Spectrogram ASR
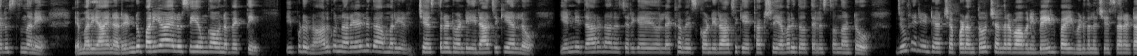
తెలుస్తుందని మరి ఆయన రెండు పర్యాయాలు సీఎంగా ఉన్న వ్యక్తి. ఇప్పుడు నాలుగున్నరేళ్ళుగా మరి చేస్తున్నటువంటి ఈ రాజకీయంలో ఎన్ని దారుణాలు జరిగాయో లెక్క వేసుకోండి. రాజకీయ కక్ష ఎవరిదో తెలుస్తుందంటూ జూనియర్ ఎన్టీఆర్ చెప్పడంతో చంద్రబాబుని బెయిల్పై విడుదల చేశారట.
